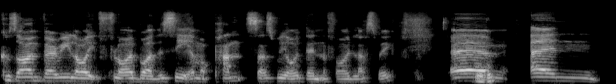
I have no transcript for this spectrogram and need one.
Because I'm very like fly by the seat of my pants, as we identified last week. Um, and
